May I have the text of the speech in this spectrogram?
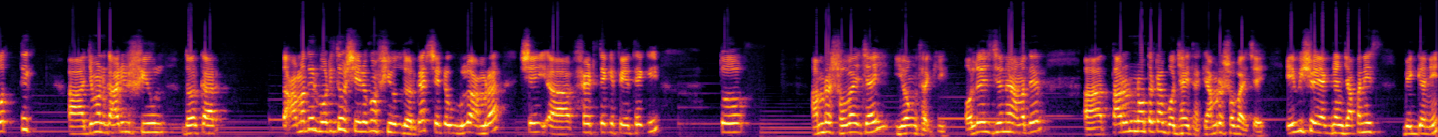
প্রত্যেক যেমন গাড়ির ফিউল দরকার তো আমাদের বডিতেও সেরকম ফিউল দরকার সেটাগুলো আমরা সেই ফ্যাট থেকে পেয়ে থাকি। তো আমরা সবাই চাই ইয়ং থাকি। অলওয়েজ যেন আমাদের তারুণ্যতাটা বোঝাই থাকে, আমরা সবাই চাই। এই বিষয়ে একজন জাপানিজ বিজ্ঞানী,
